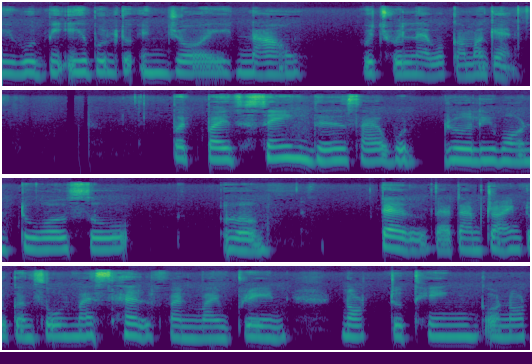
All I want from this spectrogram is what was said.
we would be able to enjoy now which will never come again. But by saying this, I would really want to also um, tell that I'm trying to console myself and my brain not to think or not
